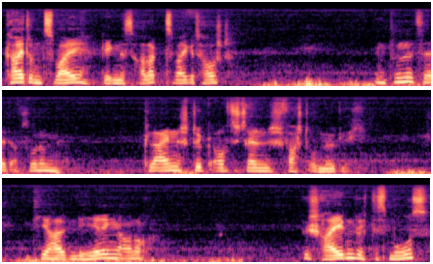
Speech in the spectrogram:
Kaitum 2 gegen das Alak 2 getauscht. Ein Tunnelzelt auf so einem kleinen Stück aufzustellen ist fast unmöglich. Und hier halten die Heringe auch noch bescheiden durch das Moos.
